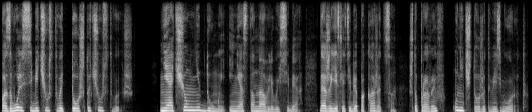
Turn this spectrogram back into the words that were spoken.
Позволь себе чувствовать то, что чувствуешь. Ни о чем не думай и не останавливай себя, даже если тебе покажется, что прорыв уничтожит весь город.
